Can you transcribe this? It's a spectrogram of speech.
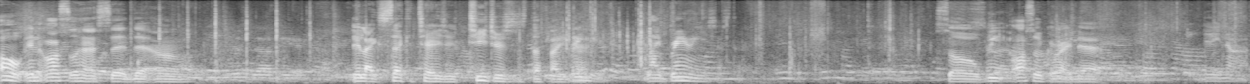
Oh, and also has said that um they like secretaries or teachers and stuff like that. Librarians and stuff. So we also can write that They not.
